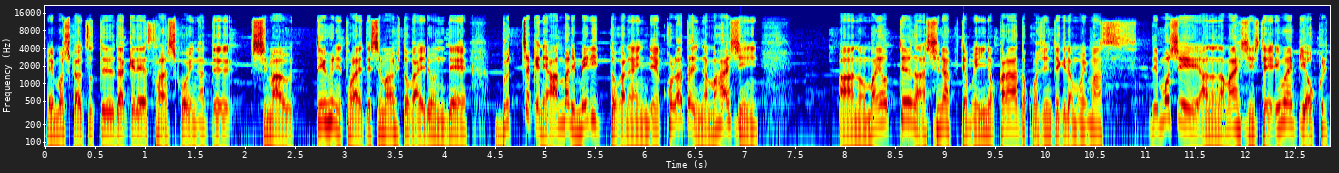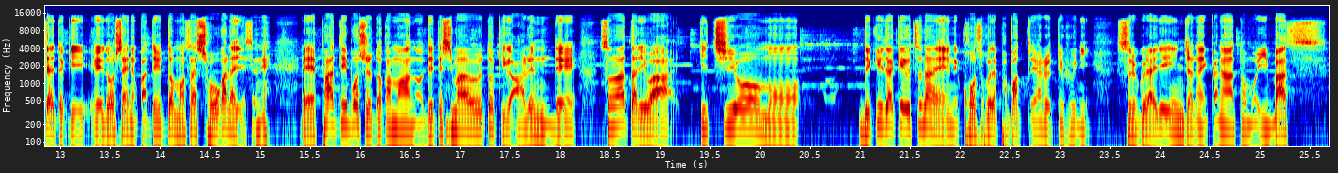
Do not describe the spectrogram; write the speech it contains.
えもしくは映ってるだけで晒し行為になってしまうっていう風に捉えてしまう人がいるんでぶっちゃけねあんまりメリットがないんでこの辺り生配信あの迷ってるのはしなくてもいいのかなと個人的に思います。でもしあの生配信して MIP 送りたい時、えー、どうしたいのかというともうそれはしょうがないですよね、えー、パーティー募集とかもあの出てしまう時があるんでそのあたりは一応もうできるだけ映らないように高速でパパッとやるっていう風にするぐらいでいいんじゃないかなと思います。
